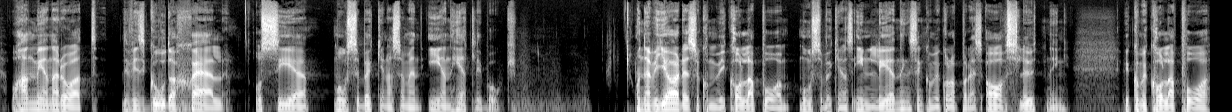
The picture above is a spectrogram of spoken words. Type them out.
Och han menar då att det finns goda skäl att se Moseböckerna som en enhetlig bok. Och när vi gör det så kommer vi kolla på Moseböckernas inledning, sen kommer vi kolla på dess avslutning. Vi kommer kolla på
